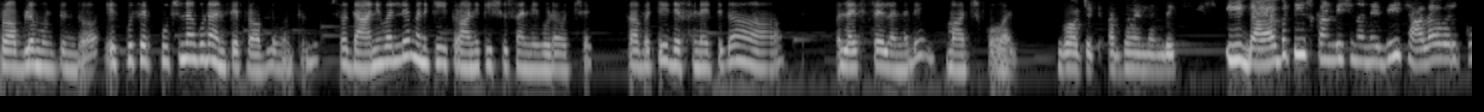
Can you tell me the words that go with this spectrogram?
ప్రాబ్లం ఉంటుందో ఎక్కువసేపు కూర్చున్నా కూడా అంతే ప్రాబ్లం ఉంటుంది. సో దాని వల్లే మనకి క్రానిక్ ఇష్యూస్ అన్ని కూడా వచ్చాయి. కాబట్టి డెఫినెట్గా లైఫ్ స్టైల్ అనేది మార్చుకోవాలి. గాట్ ఇట్ అర్థమైందండి. ఈ డయాబెటీస్ కండిషన్ అనేది చాలా వరకు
